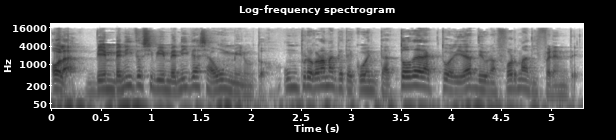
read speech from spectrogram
Hola, bienvenidos y bienvenidas a Un Minuto, un programa que te cuenta toda la actualidad de una forma diferente.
